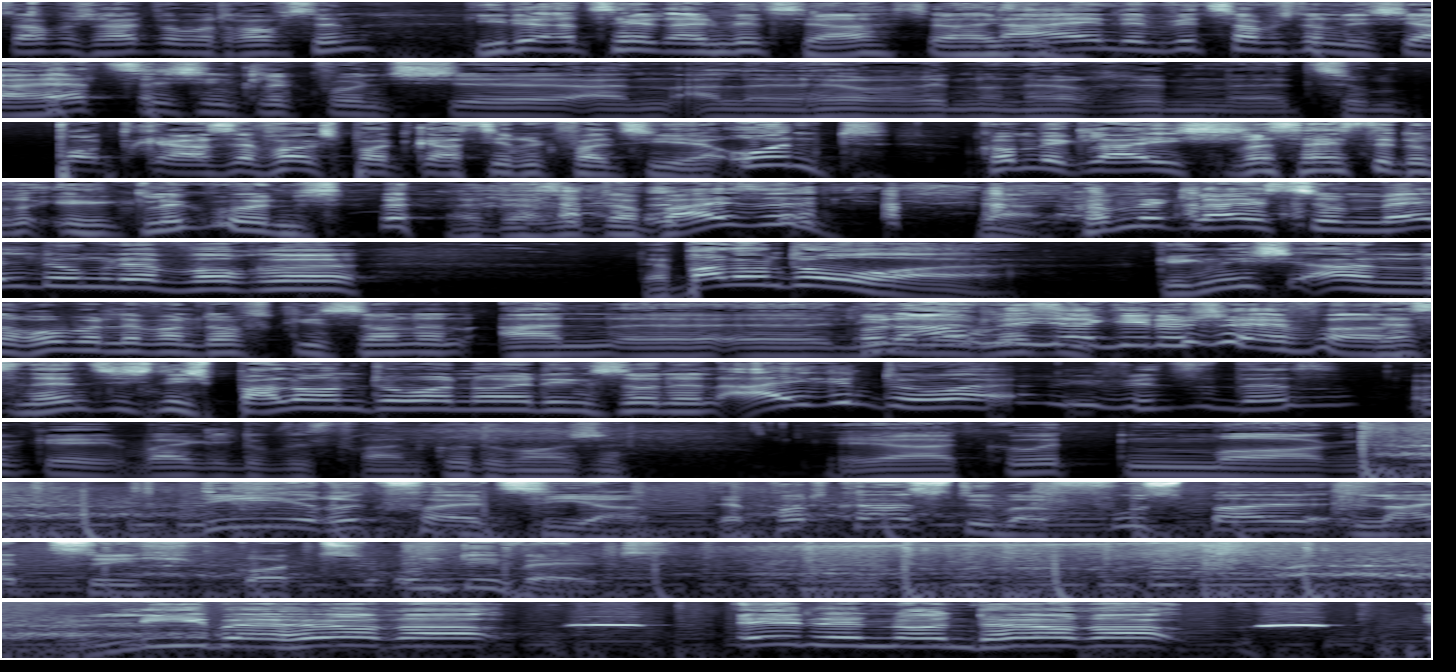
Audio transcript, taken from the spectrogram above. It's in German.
Sag Bescheid, wenn wir drauf sind. Guido erzählt einen Witz, ja? So Nein, den Witz habe ich noch nicht. Ja, herzlichen Glückwunsch äh, an alle Hörerinnen und Hörerinnen äh, zum Podcast, Erfolgspodcast, die Rückfallzieher. Und kommen wir gleich. Was heißt denn äh, Glückwunsch? dass Sie dabei sind. Ja, kommen wir gleich zur Meldung der Woche. Der Ballon d'Or ging nicht an Robert Lewandowski, sondern an äh, äh, Und auch nicht Messi. an Guido Schäfer. Das nennt sich nicht Ballon d'Or neuerdings, sondern Eigentor. Wie findest du das? Okay, Michael, du bist dran. Gute Marge. Ja, guten Morgen. Die Rückfallzieher, der Podcast über Fußball, Leipzig, Gott und die Welt. Liebe Hörer, Innen und Hörer,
